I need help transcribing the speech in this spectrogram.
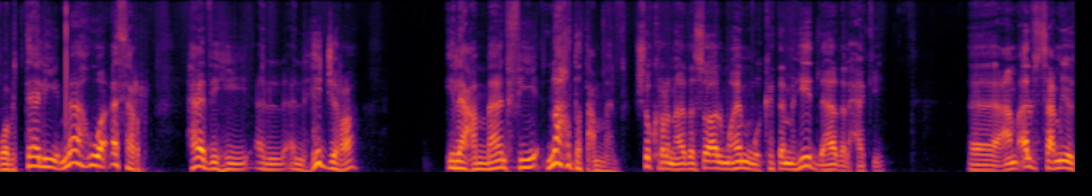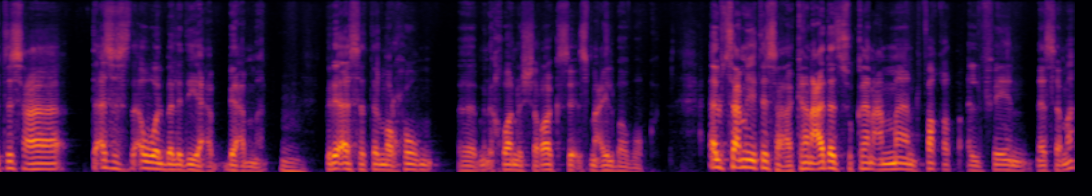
وبالتالي ما هو أثر هذه ال- الهجرة إلى عمان في نهضة عمان؟ شكرا هذا سؤال مهم وكتمهيد لهذا الحكي. آه، عام 1909 تأسست أول بلدية بعمان. برئاسة المرحوم آه، من إخواننا الشراكسة إسماعيل بابوق. 1909 كان عدد سكان عمان فقط 2000 نسمة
